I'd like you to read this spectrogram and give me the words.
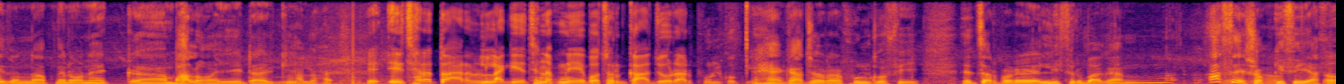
এই জন্য আপনার অনেক ভালো হয় এটা আর কি। ভালো হয়। এছাড়া তো আর লাগিয়েছেন আপনি এবছর গাজর আর ফুলকপি। হ্যাঁ গাজর আর ফুলকপি তারপরে লিচুর বাগান আছে সব কিছুই আছে। ও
